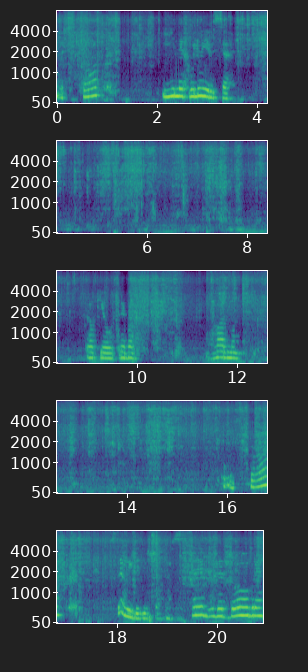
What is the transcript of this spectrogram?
Ось так. І не хвилюємося. Так його треба гарно. Ось так. Все вийде, дівчата. Все буде добре.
